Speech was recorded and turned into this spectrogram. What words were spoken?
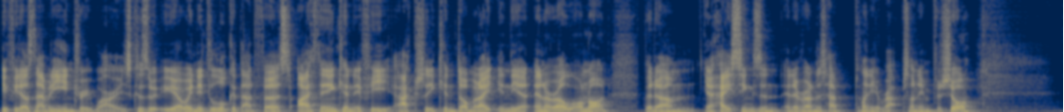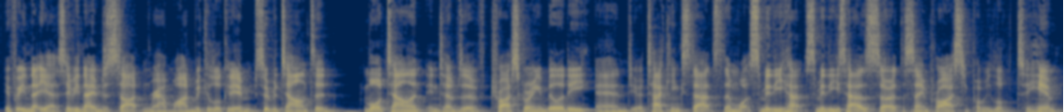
if he doesn't have any injury worries. Because you know, we need to look at that first, I think, and if he actually can dominate in the NRL or not. But um, you know, Hastings and, and everyone has had plenty of raps on him for sure. If we yeah, so if you named to start in round one, we could look at him super talented, more talent in terms of try scoring ability and your attacking stats than what Smithy ha- Smithies has. So at the same price, you'd probably look to him.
